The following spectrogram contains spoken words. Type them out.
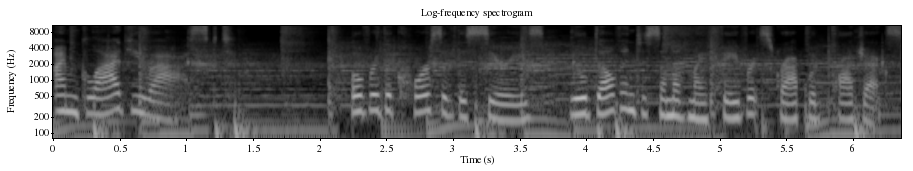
I'm glad you asked. Over the course of this series, we'll delve into some of my favorite scrapwood projects,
